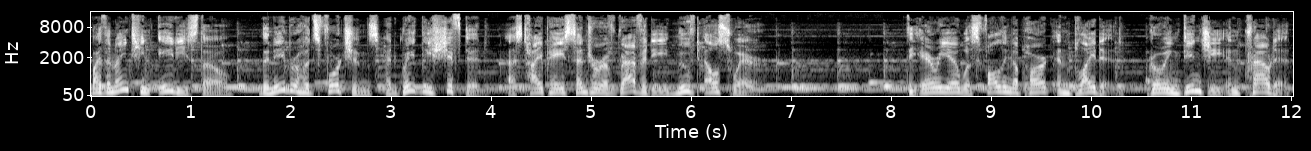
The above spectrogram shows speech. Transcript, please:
By the 1980s, though, the neighborhood's fortunes had greatly shifted as Taipei's center of gravity moved elsewhere. The area was falling apart and blighted, growing dingy and crowded.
